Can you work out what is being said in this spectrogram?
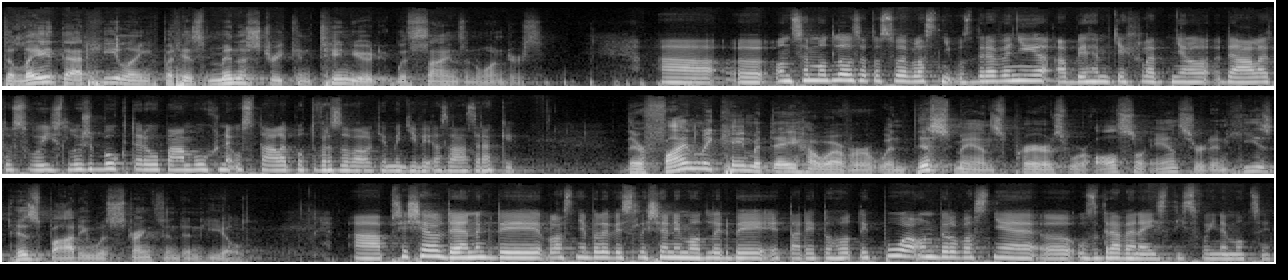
delayed that healing, but his ministry continued with signs and wonders. A uh, on se modlil za to své vlastní uzdravení a během těch let měl dále tu svoji službu, kterou pán Bůh neustále potvrzoval těmi divy a zázraky. There finally came a day, however, when this man's prayers were also answered and his, his body was strengthened and healed. A přišel den, kdy vlastně byly vyslyšeny modlitby i tady toho typu a on byl vlastně uh, uzdravený z té své nemoci.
